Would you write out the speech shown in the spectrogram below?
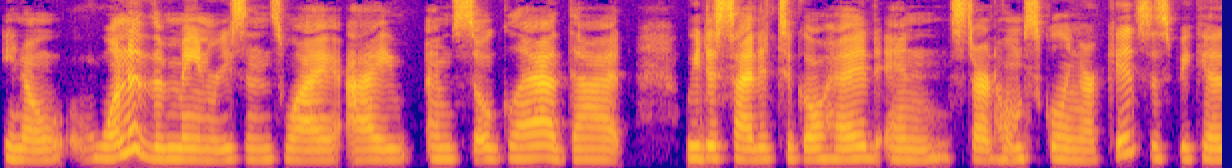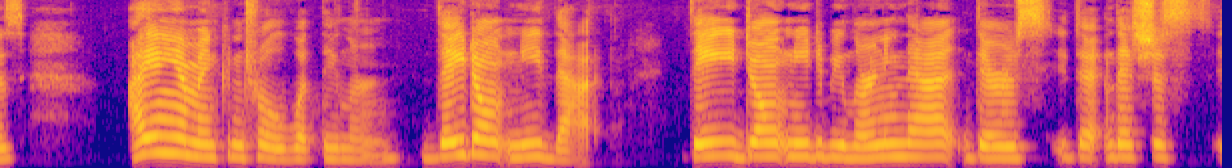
you know, one of the main reasons why I am so glad that we decided to go ahead and start homeschooling our kids is because I am in control of what they learn. They don't need that. They don't need to be learning that. There's that, that's just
